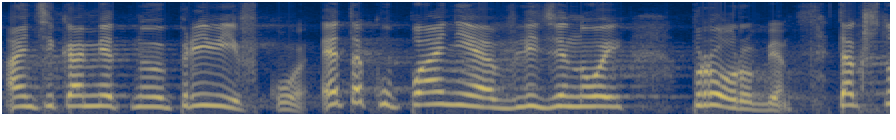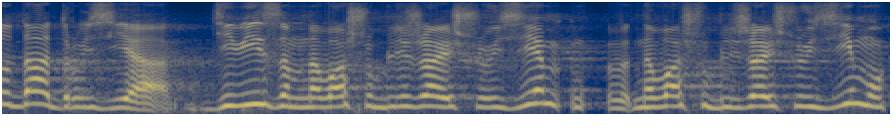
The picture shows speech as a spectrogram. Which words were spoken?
антикометную прививку. Это купание в ледяной проруби. Так что да, друзья, девизом на вашу ближайшую, зем... на вашу ближайшую зиму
